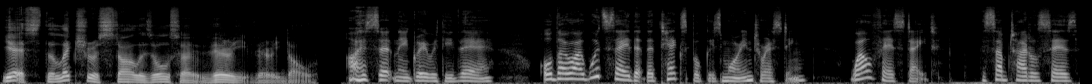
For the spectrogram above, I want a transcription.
Yes, the lecturer's style is also very, very dull. I certainly agree with you there, although I would say that the textbook is more interesting. Welfare state. The subtitle says,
